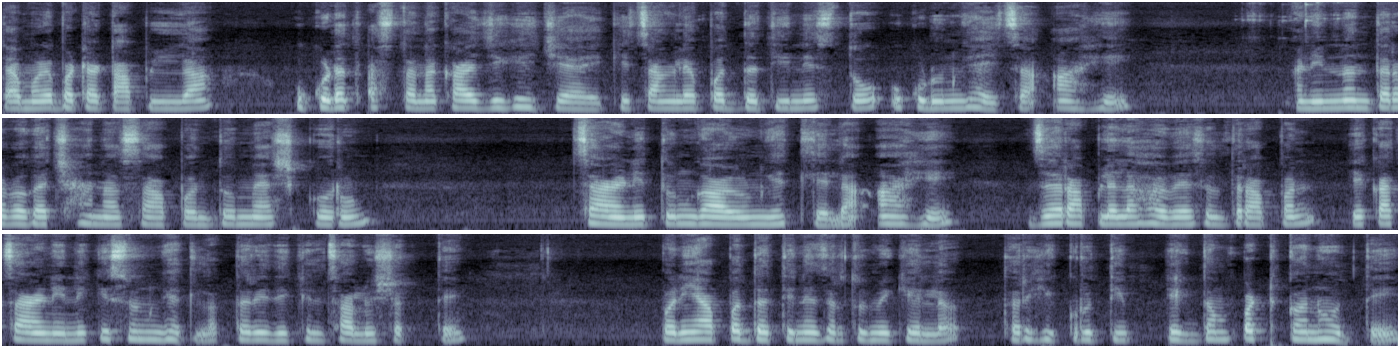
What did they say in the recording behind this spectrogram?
त्यामुळे बटाटा आपल्याला उकडत असताना काळजी घ्यायची आहे की चांगल्या पद्धतीनेच तो उकडून घ्यायचा आहे. आणि नंतर बघा छान असा आपण तो मॅश करून चाळणीतून गाळून घेतलेला आहे. जर आपल्याला हवे असेल तर आपण एका चाळणीने किसून घेतला तरी देखील चालू शकते. पण या पद्धतीने जर तुम्ही केलं तर ही कृती एकदम पटकन होते.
